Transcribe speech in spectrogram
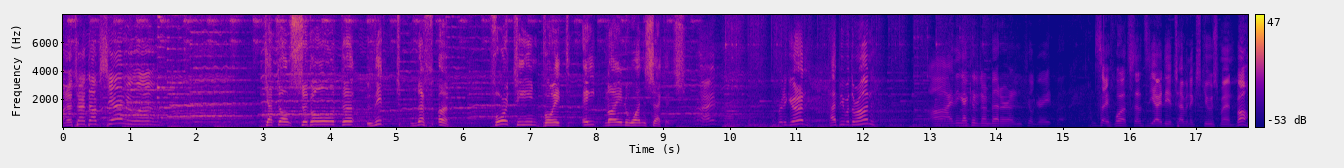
On a-tu un temps officiel ou... euh? 14 secondes, 8, 9, 1. 14.891 seconds. All right. Pretty good. Happy with the run? Uh, I think I could have done better. I didn't feel great, but Say what? That's the idea to have an excuse, man. Bon.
